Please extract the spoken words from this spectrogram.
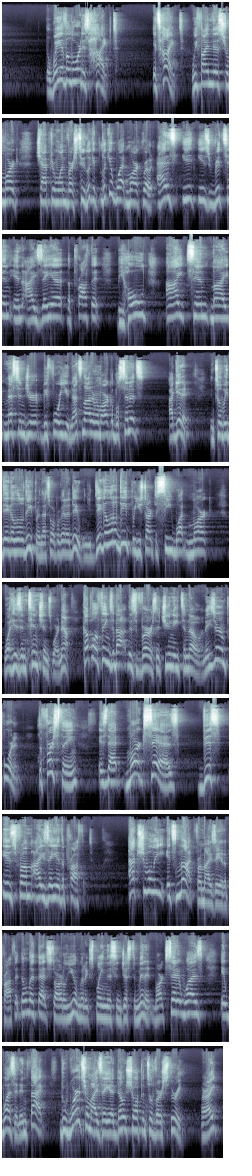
the way of the Lord is hyped. It's hyped. We find this from Mark chapter 1, verse 2. Look at, look at what Mark wrote. As it is written in Isaiah the prophet, Behold, I send my messenger before you. That's not a remarkable sentence. I get it until we dig a little deeper. And that's what we're going to do. When you dig a little deeper, you start to see what Mark, what his intentions were. Now, a couple of things about this verse that you need to know, and these are important. The first thing is that Mark says this is from Isaiah the prophet. Actually, it's not from Isaiah the prophet. Don't let that startle you. I'm going to explain this in just a minute. Mark said it was, it wasn't. In fact, the words from Isaiah don't show up until verse 3. All right?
